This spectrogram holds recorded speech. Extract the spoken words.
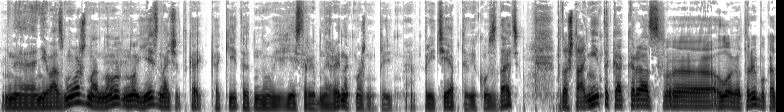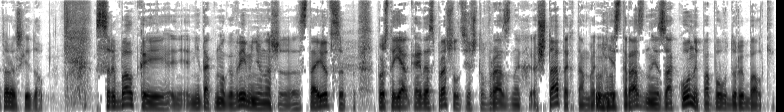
невозможно, но, но есть, значит, какие-то, ну, есть рыбный рынок, можно при, прийти оптовику сдать, потому что они-то как раз э, ловят рыбу, которая съедобна. С рыбалкой не так много времени у нас остается. Просто я, когда спрашивал тебя, что в разных штатах там угу. есть разные законы по поводу рыбалки.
